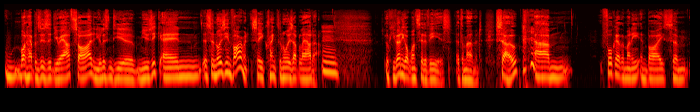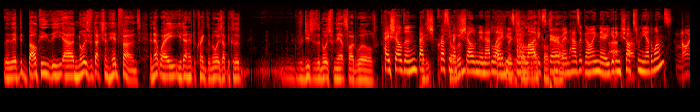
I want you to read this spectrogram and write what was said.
what happens is that you're outside and you listen to your music and it's a noisy environment, so you crank the noise up louder. Mm. Look, you've only got one set of ears at the moment. So, um, fork out the money and buy some, they're a bit bulky, the uh, noise reduction headphones. And that way you don't have to crank the noise up because it reduces the noise from the outside world. Hey Sheldon, back What do you- crossing back to Sheldon? Sheldon in Adelaide, Crossing who's doing a Sheldon, live live experiment. How's it going there? Are you getting Uh, shocks uh, from the other ones? No,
